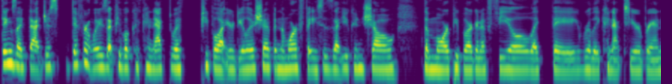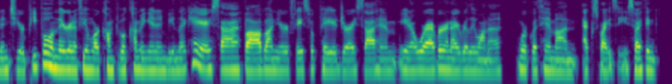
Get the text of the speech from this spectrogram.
things like that, just different ways that people could connect with people at your dealership. And the more faces that you can show, mm-hmm. the more people are going to feel like they really connect to your brand and to your people. And they're going to feel more comfortable coming in and being like, hey, I saw Bob on your Facebook page or I saw him, you know, wherever. And I really want to work with him on XYZ. So I think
